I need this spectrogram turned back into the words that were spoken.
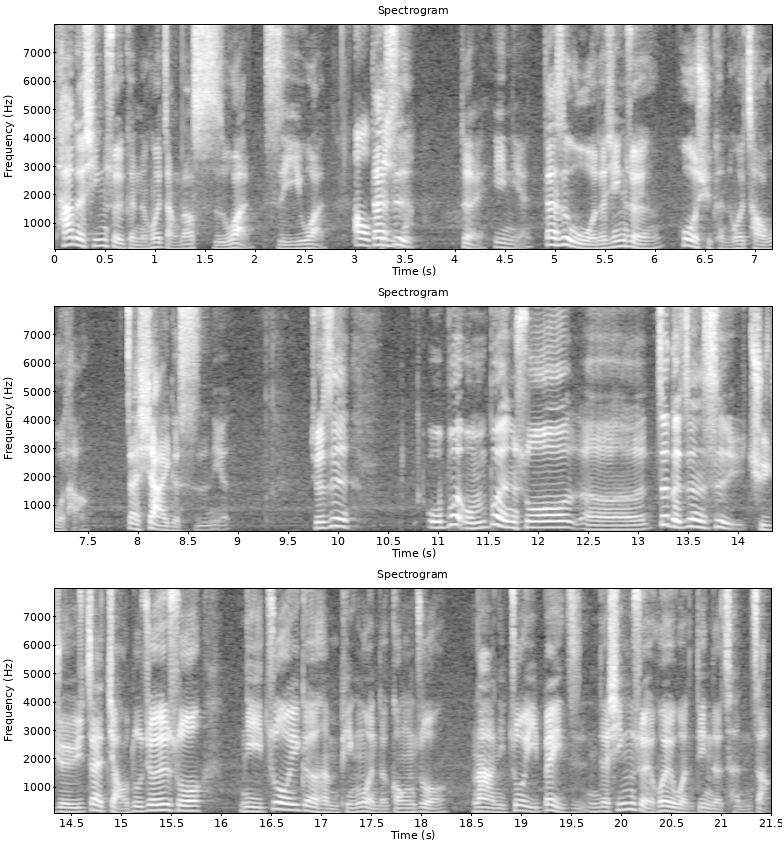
他的薪水可能会涨到十万、十一万。澳币，但是对一年，但是我的薪水或许可能会超过他，在下一个十年，就是我不我们不能说呃，这个真的是取决于在角度，就是说你做一个很平稳的工作，那你做一辈子，你的薪水会稳定的成长，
